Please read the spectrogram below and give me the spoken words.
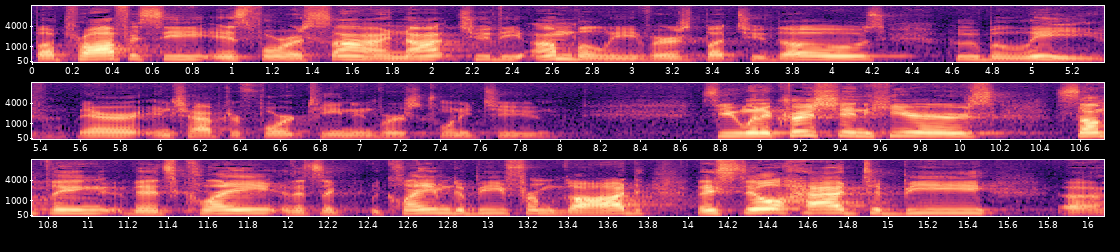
But prophecy is for a sign, not to the unbelievers, but to those who believe. There in chapter 14 and verse 22. See, when a Christian hears something that's, claim, that's a, claimed to be from God, they still had to be uh,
